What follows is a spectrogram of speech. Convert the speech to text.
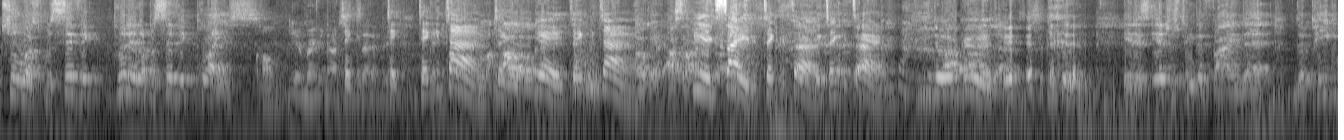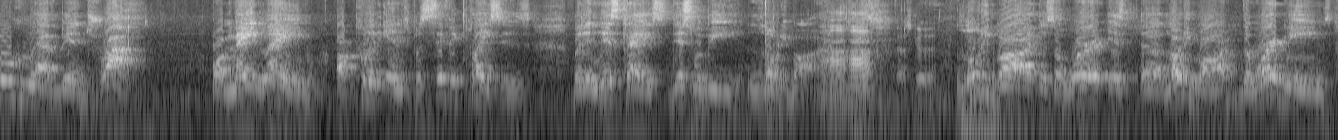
to a specific, put in a specific place. Come. Yeah, bring it down Take, to seven. take, take your time. Oh, take, Oh, okay. Yeah, take your time. Okay, I'm sorry. He excited. Take your time. Take your time. You I doing good. it is interesting to find that the people who have been dropped or made lame are put in specific places, but in this case, this would be Lodibar. Uh huh. That's good. Lodibar is a word is uh, Lodibar. The word means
